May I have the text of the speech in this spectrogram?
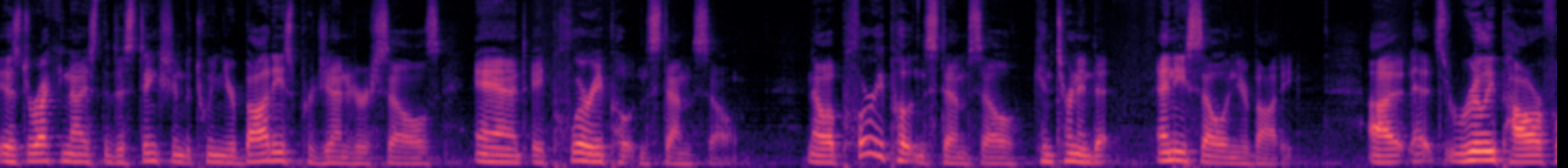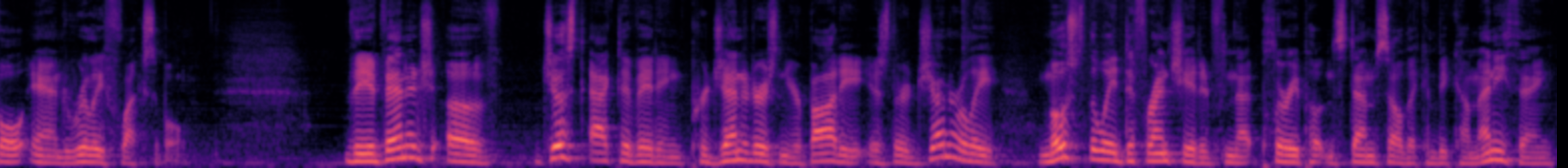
is to recognize the distinction between your body's progenitor cells and a pluripotent stem cell. Now, a pluripotent stem cell can turn into any cell in your body. Uh, it's really powerful and really flexible. The advantage of just activating progenitors in your body is they're generally most of the way differentiated from that pluripotent stem cell that can become anything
